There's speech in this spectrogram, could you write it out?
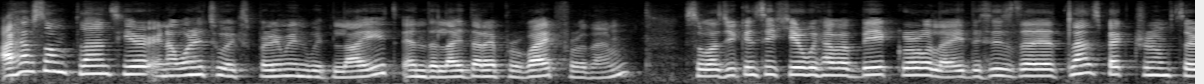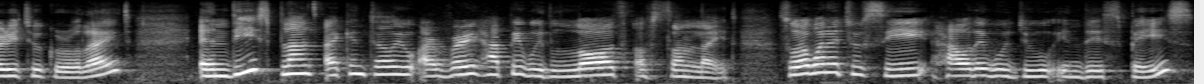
I have some plants here and I wanted to experiment with light and the light that I provide for them. So as you can see here, we have a big grow light. This is the Plant Spectrum 32 grow light. And these plants, I can tell you, are very happy with lots of sunlight. So I wanted to see how they would do in this space.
